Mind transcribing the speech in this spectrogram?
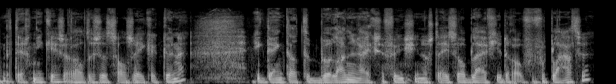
de techniek is er al, dus dat zal zeker kunnen. Ik denk dat de belangrijkste functie nog steeds wel blijf je erover verplaatsen.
